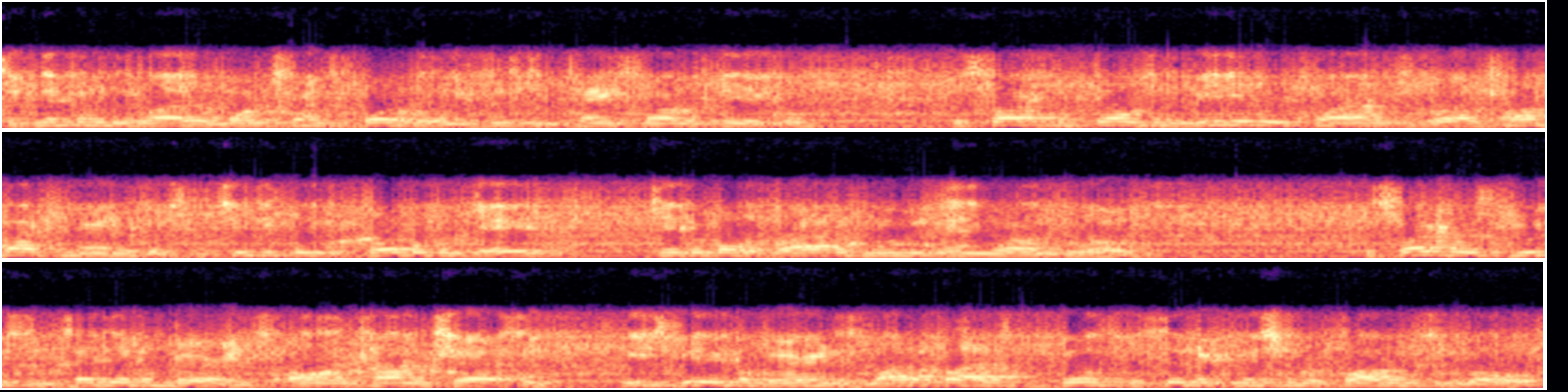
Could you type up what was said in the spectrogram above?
significantly lighter, more transportable than existing tanks and armored vehicles. The Stryker fulfills an immediate requirement to provide combat commanders a strategically deployable brigade capable of rapid movement anywhere on the globe. The Stryker is produced in 10 different variants, all on a common chassis. Each vehicle variant is modified to fulfill specific mission requirements and roles.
